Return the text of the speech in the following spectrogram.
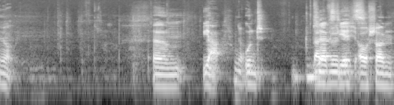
Ja. Ähm, ja. Ja. und Dann sagst würde jetzt ich auch schon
